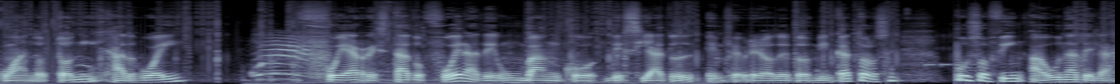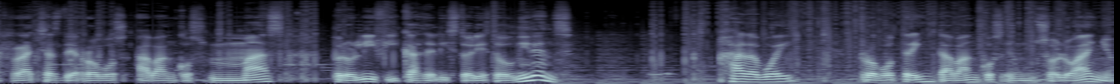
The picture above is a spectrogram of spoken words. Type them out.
Cuando Tony Hadway fue arrestado fuera de un banco de Seattle en febrero de 2014, puso fin a una de las rachas de robos a bancos más prolíficas de la historia estadounidense. Hathaway robó 30 bancos en un solo año,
